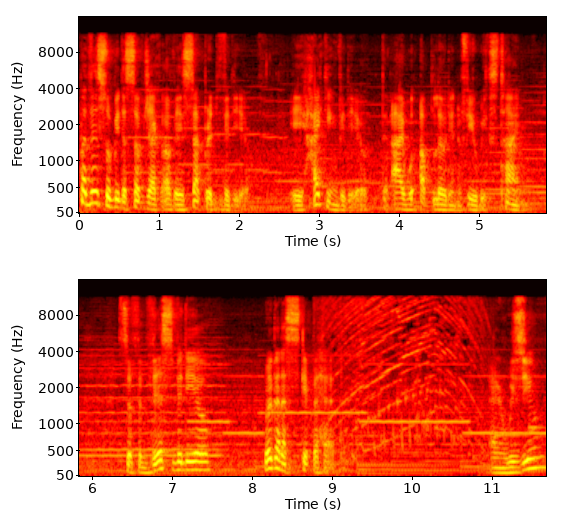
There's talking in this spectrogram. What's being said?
But this will be the subject of a separate video, a hiking video that I will upload in a few weeks time. So for this video, we're gonna skip ahead and resume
